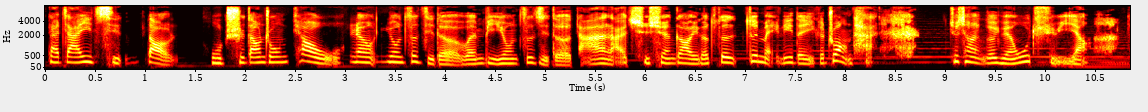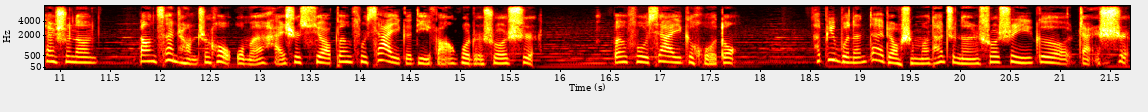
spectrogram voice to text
大家一起到舞池当中跳舞，让用自己的文笔，用自己的答案来去宣告一个最最美丽的一个状态，就像一个圆舞曲一样。但是呢，当散场之后，我们还是需要奔赴下一个地方，或者说是奔赴下一个活动。它并不能代表什么，它只能说是一个展示，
